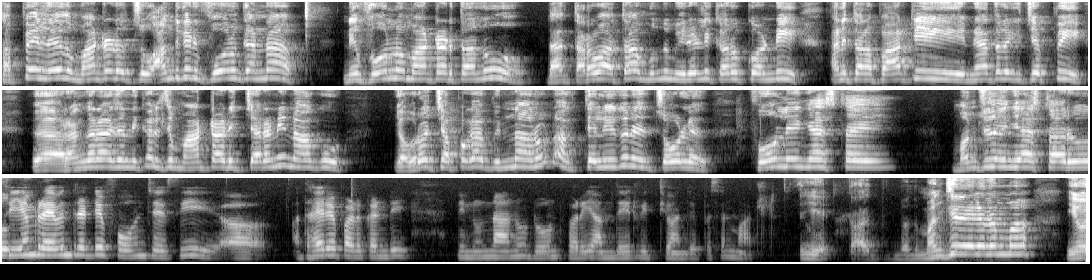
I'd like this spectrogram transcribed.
తప్పేం లేదు మాట్లాడొచ్చు. అందుకని ఫోన్ కన్నా నేను ఫోన్లో మాట్లాడతాను దాని తర్వాత ముందు మీరు వెళ్ళి కనుక్కోండి అని తన పార్టీ నేతలకి చెప్పి రంగరాజన్ని కలిసి మాట్లాడిచ్చారని నాకు ఎవరో చెప్పగా విన్నాను నాకు తెలియదు నేను చూడలేదు. ఫోన్లు ఏం చేస్తాయి? మనుషులు ఏం చేస్తారు? సీఎం రేవంత్ రెడ్డి ఫోన్ చేసి ఆ, అధైర్యపడకండి నేనున్నాను don't worry I'm there with you అని చెప్పేసి అని మాట్లాడు మంచిదే కదమ్మా. ఇవ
